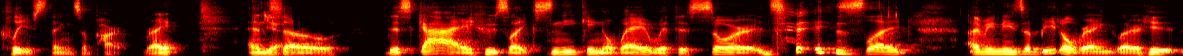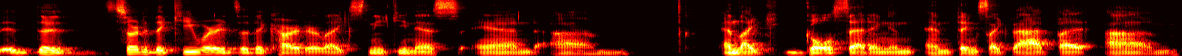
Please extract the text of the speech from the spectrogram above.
cleaves things apart, right? And yeah. so this guy who's like sneaking away with his swords is like I mean, he's a beetle wrangler. He the sort of the keywords of the card are like sneakiness and um, and like goal setting and and things like that. But um,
